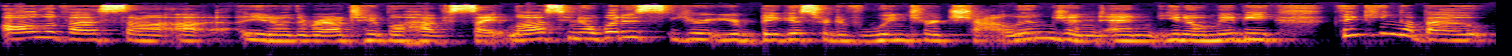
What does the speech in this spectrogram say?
all of us, uh, uh, you know, the roundtable have sight loss. You know, what is your your biggest sort of winter challenge, and and you know, maybe thinking about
